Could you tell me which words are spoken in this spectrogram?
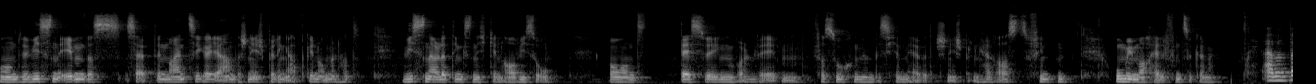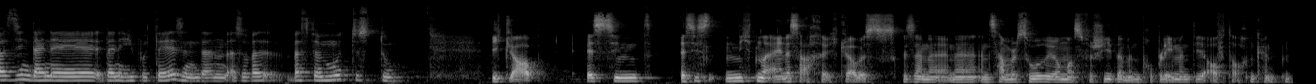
Und wir wissen eben, dass seit den 90er Jahren der Schneespelling abgenommen hat, wissen allerdings nicht genau wieso. Und deswegen wollen wir eben versuchen, ein bisschen mehr über den Schneespelling herauszufinden, um ihm auch helfen zu können. Aber was sind deine, deine Hypothesen dann? Also was, was vermutest du? Ich glaube, es sind es ist nicht nur eine Sache. Ich glaube, es ist eine, eine, ein Sammelsurium aus verschiedenen Problemen, die auftauchen könnten.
